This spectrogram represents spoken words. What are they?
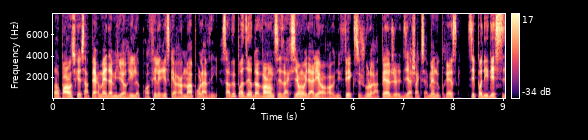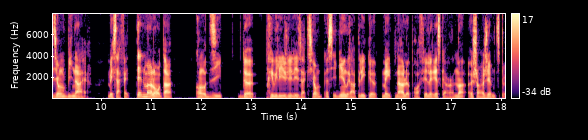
On pense que ça permet d'améliorer le profil risque-rendement pour l'avenir. Ça ne veut pas dire de vendre ses actions et d'aller en revenu fixe. Je vous le rappelle, je le dis à chaque semaine ou presque, c'est pas des décisions binaires. Mais ça fait tellement longtemps qu'on dit de privilégier les actions que c'est bien de rappeler que maintenant le profil risque-rendement a changé un petit peu.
